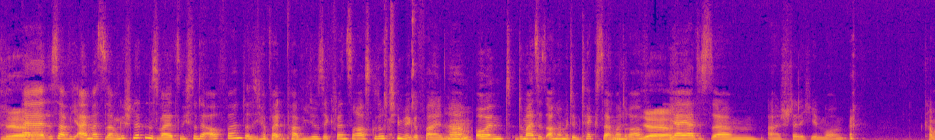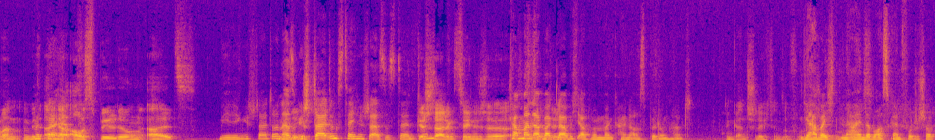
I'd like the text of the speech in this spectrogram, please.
Mhm. Ja. Äh, das habe ich einmal zusammengeschnitten. Das war jetzt nicht so der Aufwand. Also ich habe halt ein paar Videosequenzen rausgesucht, die mir gefallen haben. Und du meinst jetzt auch noch mit dem Text da immer drauf? Mhm. Ja, ja. Ja, das ähm, ah, stelle ich jeden Morgen. Kann man mit, Mit einer einer. Ausbildung als Mediengestalterin, also Mediengestaltung? gestaltungstechnische Assistentin. gestaltungstechnische Kann man aber, Assistentin? glaube ich, auch, wenn man keine Ausbildung hat. bin ganz schlecht in so Fotos. Ja, aber ich, nein, da brauchst du keinen Photoshop.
